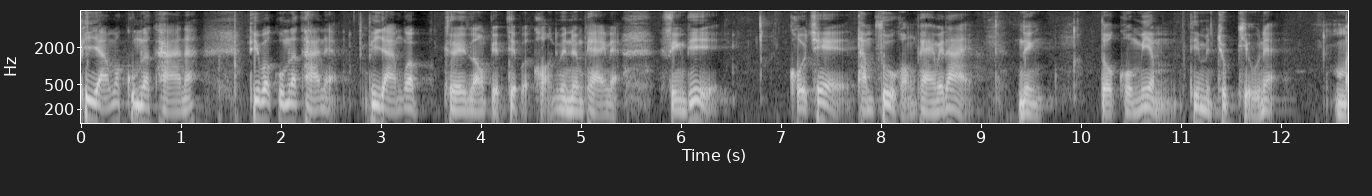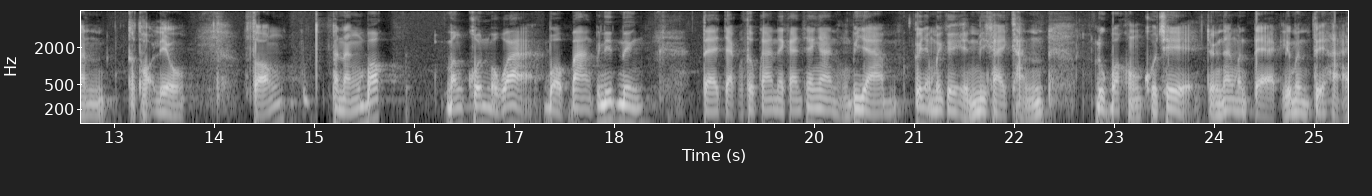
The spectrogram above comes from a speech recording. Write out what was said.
พี่ยามว่าคุ้มราคานะ ที่ว่าคุ้มราคาเนี่ยพี่ยามก็เคยลองเปรียบเทียบกับของที่มันแพงเนี่ยสิ่งที่โคเช่ทำสู้ของแพงไม่ได้หนึ่งตัวโครเมียมที่มันชุบผิวเนี่ยมันกระเทาะเร็วสองผนังบล็อกบางคนบอกว่าบอบบางไปนิดนึง แต่จากประสบการณ์ในการใช้งานของพี่ยามก็ยังไม่เคยเห็นมีใครขัน ลูกบล็อกของโคเช่จนกระทั่งมันแตกหรือมันเสียหาย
